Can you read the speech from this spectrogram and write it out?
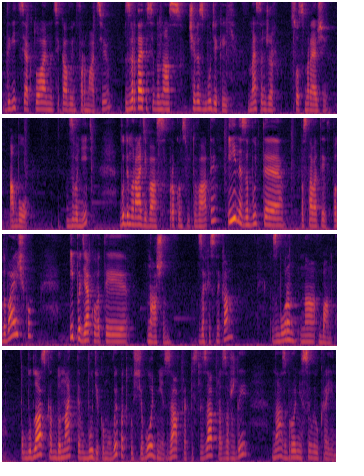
дивіться актуальну цікаву інформацію. Звертайтеся до нас через будь-який месенджер соцмережі або дзвоніть. Будемо раді вас проконсультувати. І не забудьте поставити вподобаєчку і подякувати нашим захисникам збором на банку. Будь ласка, донатьте в будь-якому випадку сьогодні, завтра, післязавтра, завжди на Збройні Сили України.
